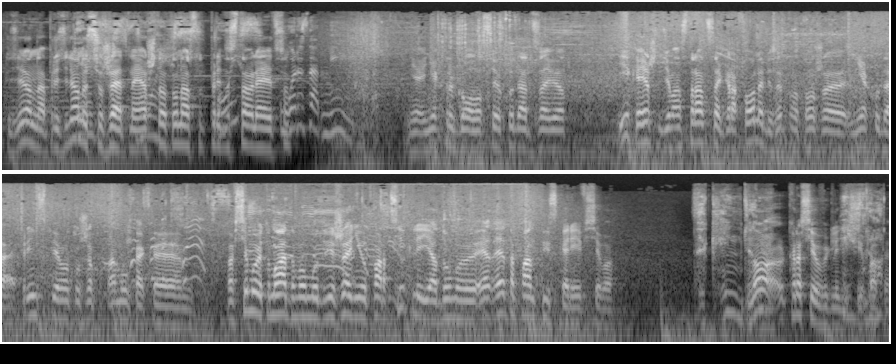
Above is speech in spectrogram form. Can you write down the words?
Определенно, определенно сюжетная. А что-то у нас тут предоставляется. Не, некоторый голос ее куда-то зовет. И, конечно, демонстрация графона без этого тоже некуда. В принципе, вот уже потому как э, по всему этому адовому движению партикли, я думаю, э это понты, скорее всего. Но красиво выглядящие понты.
